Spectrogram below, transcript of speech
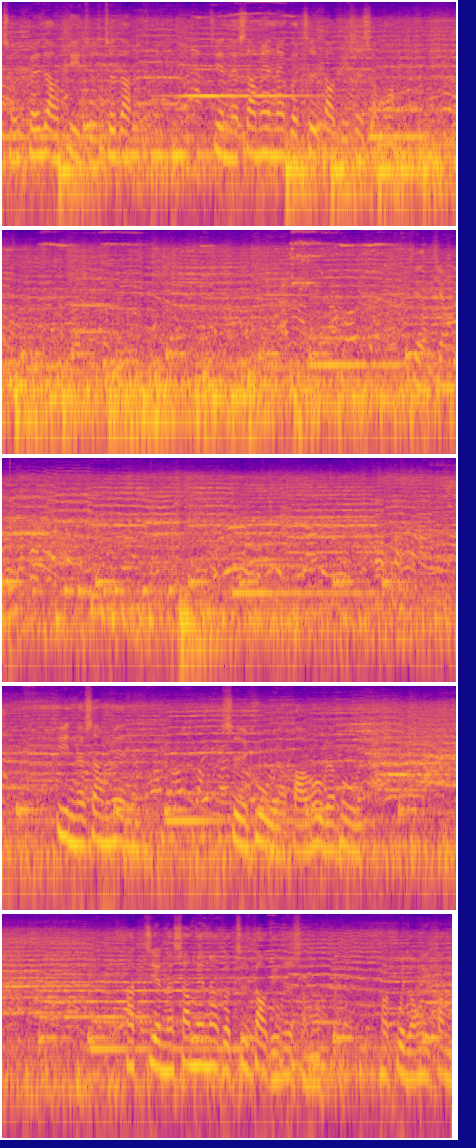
除非让弟子知道见的上面那个字到底是什么。剑将军，印的上面是护了，保护的护。它剑的上面那个字到底是什么？它不容易看到。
